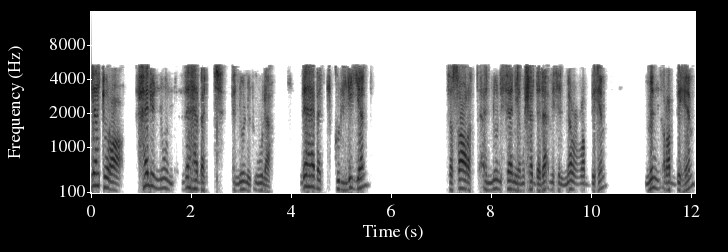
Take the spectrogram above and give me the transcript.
يا ترى هل النون ذهبت؟ النون الأولى. ذهبت كليا فصارت النون الثانية مشددة مثل من ربهم من ربهم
